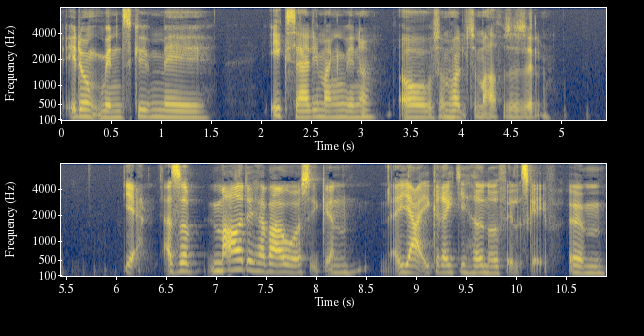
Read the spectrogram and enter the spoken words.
et ung menneske med ikke særlig mange venner, og som holdt så meget for sig selv. Ja, altså meget af det her var jo også igen, at jeg ikke rigtig havde noget fællesskab. Øhm,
